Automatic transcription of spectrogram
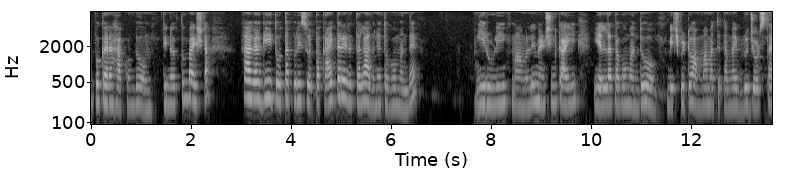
ಉಪ್ಪು, ಖಾರ ಹಾಕ್ಕೊಂಡು ತಿನ್ನೋದು ತುಂಬ ಇಷ್ಟ. ಹಾಗಾಗಿ ತೋತಾಪುರಿ ಸ್ವಲ್ಪ ಕಾಯಿ ಥರ ಇರುತ್ತಲ್ಲ, ಅದನ್ನೇ ತೊಗೊಂಬಂದೆ. ಈರುಳ್ಳಿ, ಮಾಮೂಲಿ ಮೆಣಸಿನ್ಕಾಯಿ ಎಲ್ಲ ತಗೊಂಬಂದು ಬಿಚ್ಚಿಬಿಟ್ಟು ಅಮ್ಮ ಮತ್ತು ತಮ್ಮ ಇಬ್ಬರು ಜೋಡಿಸ್ತಾ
